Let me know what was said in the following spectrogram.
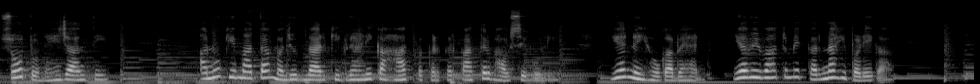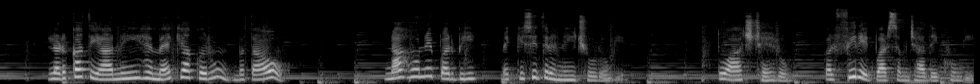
सो तो नहीं जानती। अनु की माता मजुमदार की गृहिणी का हाथ पकड़कर कातर भाव से बोली, यह नहीं होगा बहन, यह विवाह तुम्हें करना ही पड़ेगा। लड़का तैयार नहीं है, मैं क्या करूँ, बताओ? ना होने पर भी मैं किसी तरह नहीं छोड़ूँगी। तो आज ठहरो, कल फिर एक बार समझा देखूँगी।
